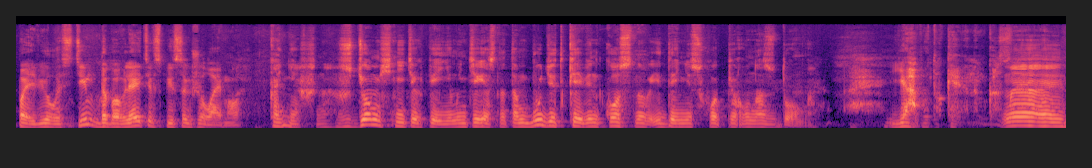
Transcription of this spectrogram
появилась в Steam, добавляйте в список желаемого. Конечно. Ждем с нетерпением. Интересно, там будет Кевин Костнер и Деннис Хоппер у нас дома? Я буду Кевином Костнером. Ай,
